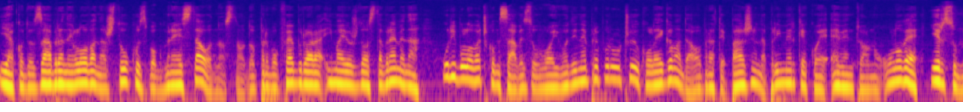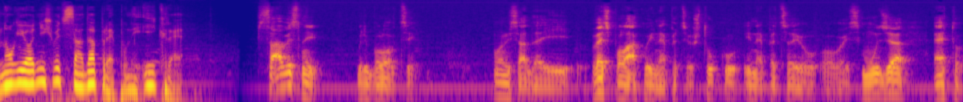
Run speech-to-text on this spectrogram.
Iako do zabrane lova na štuku zbog mresta, odnosno do 1. februara, ima još dosta vremena, u Ribolovačkom savezu Vojvodine preporučuju kolegama da obrate pažnju na primjerke koje eventualno ulove, jer su mnogi od njih već sada prepuni ikre. Savisni ribolovci oni sada i već polako i ne pecaju štuku i ne pecaju ovaj, smuđa, eto,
